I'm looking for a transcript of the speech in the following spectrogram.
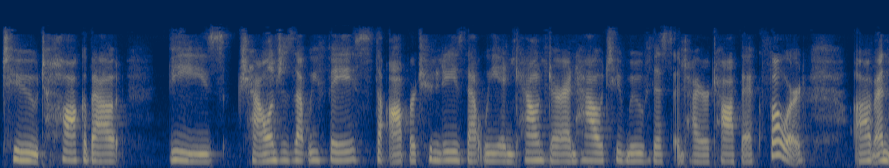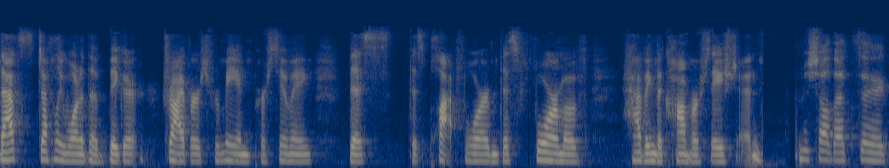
to talk about these challenges that we face, the opportunities that we encounter, and how to move this entire topic forward. Um, and that's definitely one of the bigger drivers for me in pursuing this this platform, this form of having the conversation. Michelle, that's a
